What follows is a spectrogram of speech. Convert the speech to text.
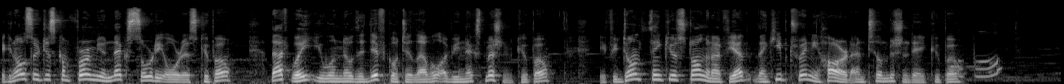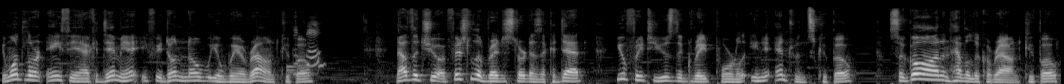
You can also just confirm your next sortie orders, Kupo. That way you will know the difficulty level of your next mission, Kupo. If you don't think you're strong enough yet, then keep training hard until mission day, Kupo. You won't learn anything in Academia if you don't know your way around, Kupo. Now that you're officially registered as a cadet, you're free to use the Great Portal in your entrance, Kupo. So go on and have a look around, Kupo.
